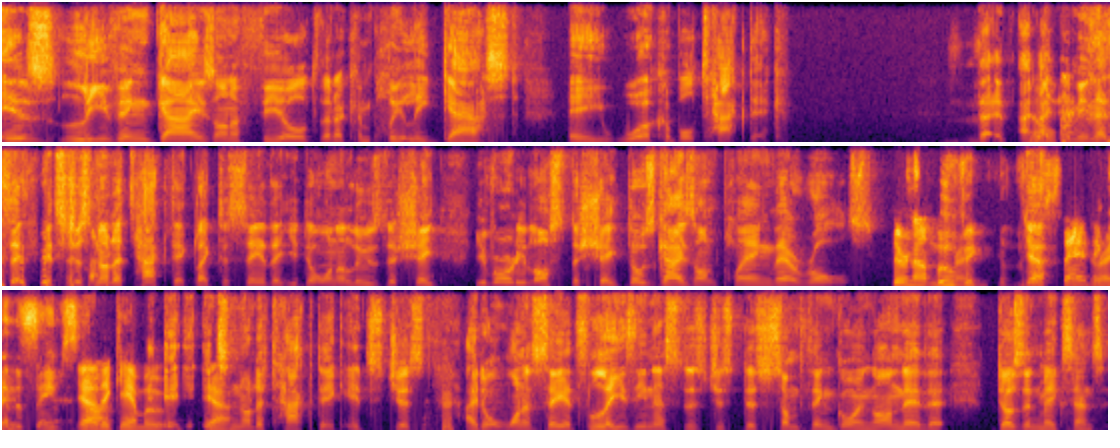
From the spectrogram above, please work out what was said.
is leaving guys on a field that are completely gassed a workable tactic? That, I, No. I, I mean, that's it. It's just not a tactic. Like to say that you don't want to lose the shape. You've already lost the shape. Those guys aren't playing their roles. They're not moving. They're Yeah. standing Right. in the same spot. Yeah, they can't move. It, yeah. it's not a tactic. It's just I don't want to say it's laziness. There's just there's something going on there that doesn't make sense.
